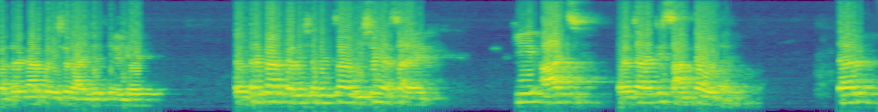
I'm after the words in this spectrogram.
पत्रकार परिषद आयोजित केलेली आहे. पत्रकार परिषदेचा विषय असा आहे की आज प्रचाराची सांगता होत आहे. तर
